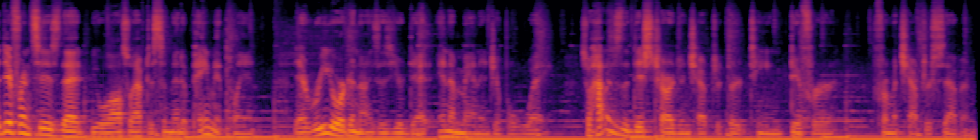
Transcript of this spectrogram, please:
The difference is that you will also have to submit a payment plan that reorganizes your debt in a manageable way. So, how does the discharge in Chapter 13 differ from a Chapter 7?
